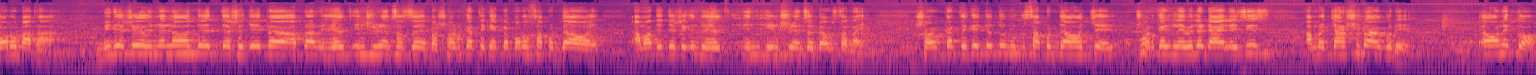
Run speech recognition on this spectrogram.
বড় বাধা। বিদেশে অন্যান্য যে দেশে যেটা আপনার হেলথ ইন্স্যুরেন্স আছে বা সরকার থেকে একটা বড় সাপোর্ট দেওয়া হয়, আমাদের দেশে কিন্তু হেলথ ইন্স্যুরেন্সের ব্যবস্থা নাই। সরকার থেকে যতটুকু সাপোর্ট দেওয়া হচ্ছে, সরকারি লেভেলে ডায়ালিসিস আমরা চারশো টাকা করে, অনেক কম।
